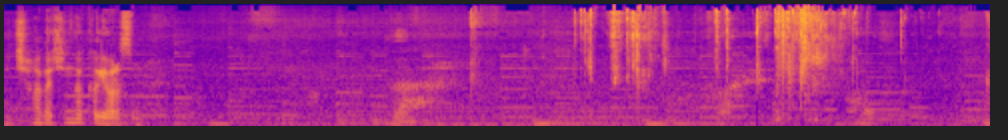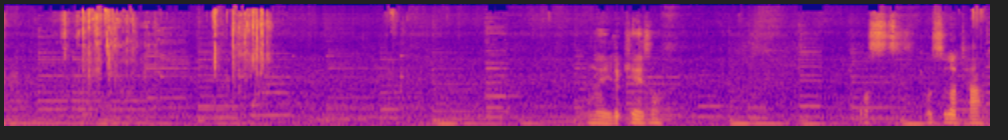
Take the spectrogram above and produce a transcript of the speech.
이 차가 심각하게 얼었습니다 와. 와. 오늘 이렇게 해서 버스, 버스가 다못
